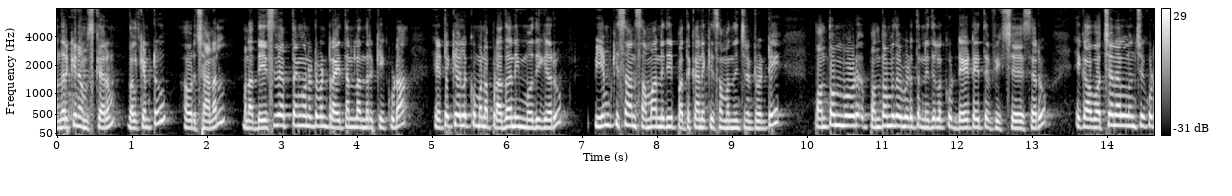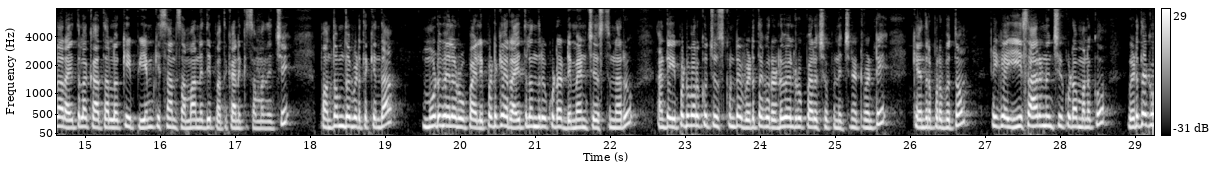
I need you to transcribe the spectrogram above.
అందరికీ నమస్కారం. వెల్కమ్ టు అవర్ ఛానల్ మన దేశవ్యాప్తంగా ఉన్నటువంటి రైతన్నులందరికీ కూడా ఎటకేలకు మన ప్రధాని మోదీ గారు పిఎం కిసాన్ సమాన్ నిధి పథకానికి సంబంధించినటువంటి పంతొమ్మిది పంతొమ్మిదో విడత నిధులకు డేట్ అయితే ఫిక్స్ చేశారు. ఇక వచ్చే నెల నుంచి కూడా రైతుల ఖాతాల్లోకి పిఎం కిసాన్ సమాన్ నిధి పథకానికి సంబంధించి పంతొమ్మిదో విడత కింద మూడు వేల రూపాయలు ఇప్పటికే రైతులందరూ కూడా డిమాండ్ చేస్తున్నారు. అంటే ఇప్పటి వరకు చూసుకుంటే విడతకు రెండు వేల రూపాయల చొప్పున ఇచ్చినటువంటి కేంద్ర ప్రభుత్వం ఇక ఈసారి నుంచి కూడా మనకు విడతకు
